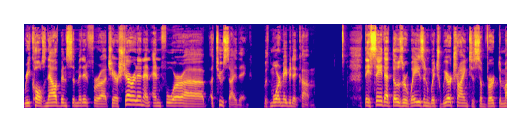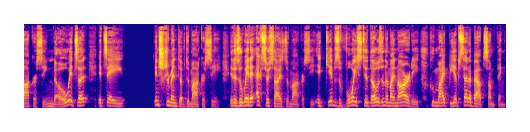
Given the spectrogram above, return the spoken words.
recalls now have been submitted for uh, Chair Sheridan and and for uh, Atoosa, I think, with more maybe to come. They say that those are ways in which we are trying to subvert democracy. No, it's a it's a instrument of democracy. It is a way to exercise democracy. It gives voice to those in the minority who might be upset about something.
